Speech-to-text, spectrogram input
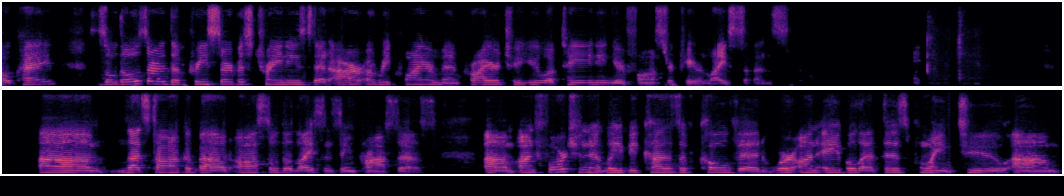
okay? So those are the pre-service trainings that are a requirement prior to you obtaining your foster care license. Um, let's talk about also the licensing process. Um, unfortunately, because of COVID, we're unable at this point to um,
